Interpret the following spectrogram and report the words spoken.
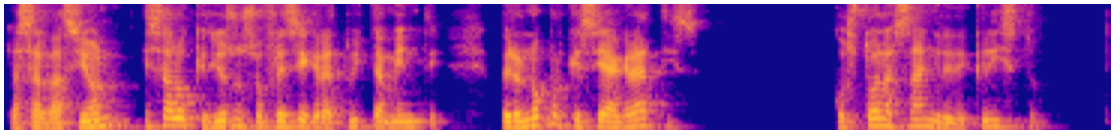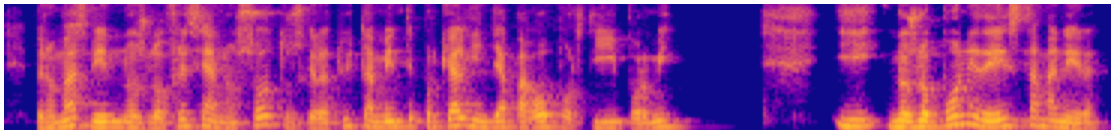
La salvación es algo que Dios nos ofrece gratuitamente, pero no porque sea gratis, costó la sangre de Cristo, pero más bien nos lo ofrece a nosotros gratuitamente porque alguien ya pagó por ti y por mí. Y nos lo pone de esta manera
